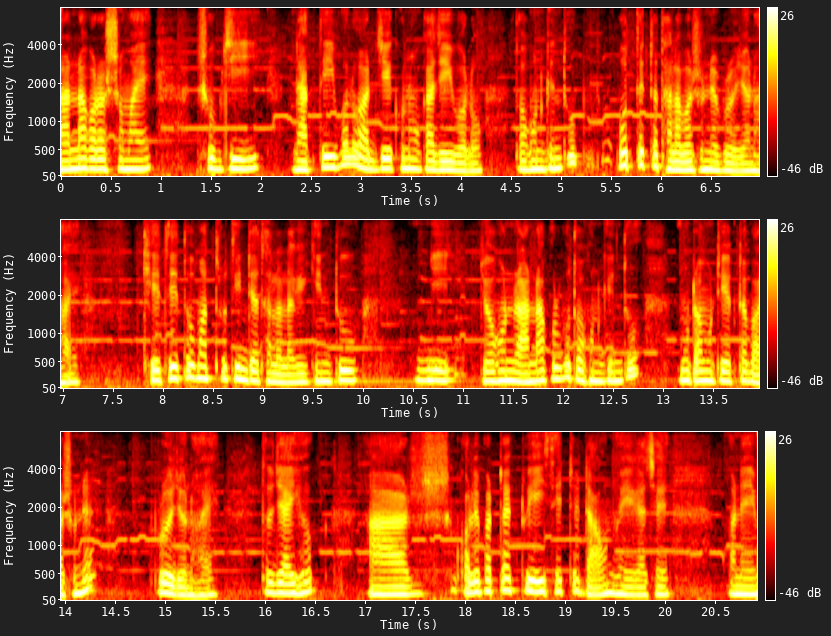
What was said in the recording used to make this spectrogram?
রান্না করার সময় সবজি ঢাকতেই বলো আর যে কোনো কাজেই বলো, তখন কিন্তু প্রত্যেকটা থালা বাসনের প্রয়োজন হয়। খেতে তো মাত্র তিনটা থালা লাগে, কিন্তু যখন রান্না করব তখন কিন্তু মোটামুটি একটা বাসনের প্রয়োজন হয়। তো যাই হোক আর কলেপারটা একটু এই সাইডটা ডাউন হয়ে গেছে। মানে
